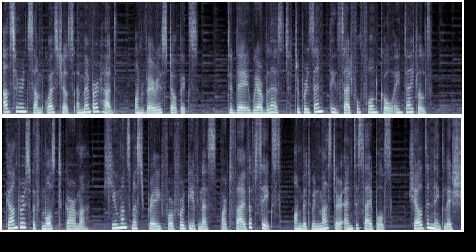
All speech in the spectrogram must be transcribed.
answering some questions a member had on various topics. Today, we are blessed to present the insightful phone call entitled Countries with Most Karma Humans Must Pray for Forgiveness, Part 5 of 6, on Between Master and Disciples, held in English.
